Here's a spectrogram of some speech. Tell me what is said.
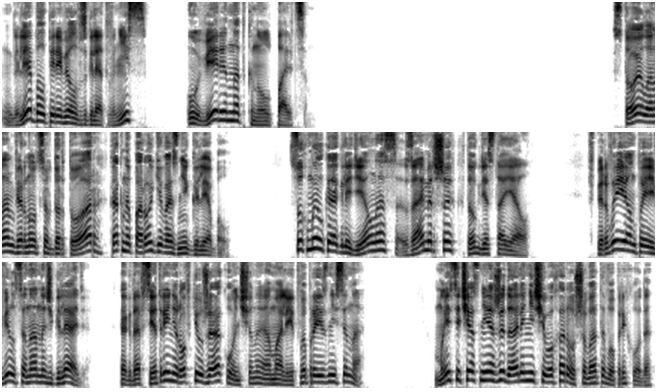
Глебл перевел взгляд вниз, уверенно ткнул пальцем. Стоило нам вернуться в дартуар, как на пороге возник Глебл. С ухмылкой оглядел нас, замерших, кто где стоял. Впервые он появился на ночь глядя, когда все тренировки уже окончены, а молитва произнесена. Мы сейчас не ожидали ничего хорошего от его прихода.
